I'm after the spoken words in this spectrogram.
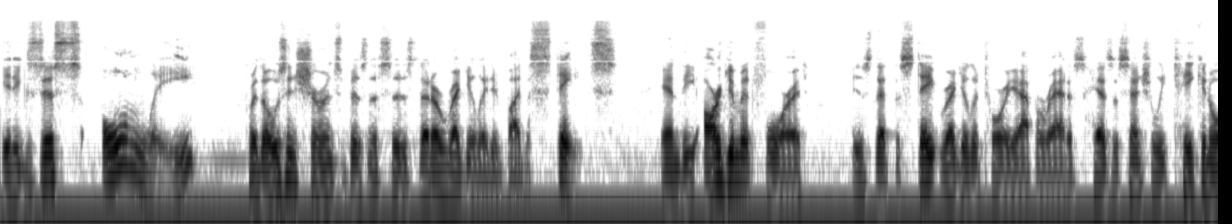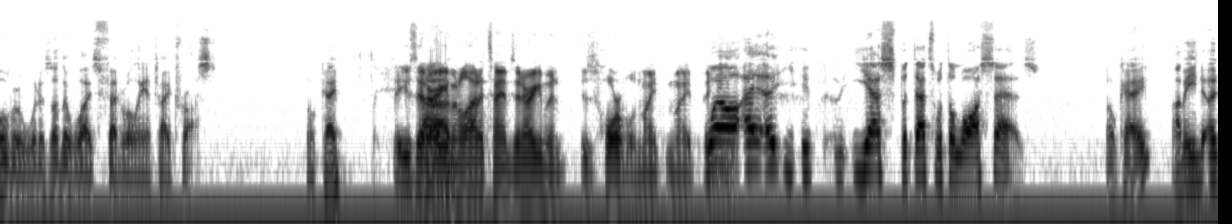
It exists only for those insurance businesses that are regulated by the states. And the argument for it is that the state regulatory apparatus has essentially taken over what is otherwise federal antitrust. Okay? They use that Um, argument a lot of times. That argument is horrible in my my opinion. Well, I, I, it, yes, but that's what the law says. Okay, I mean, uh,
